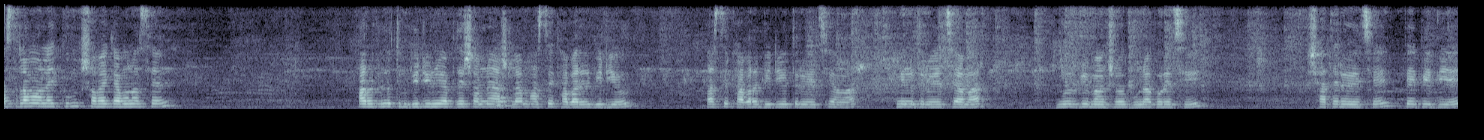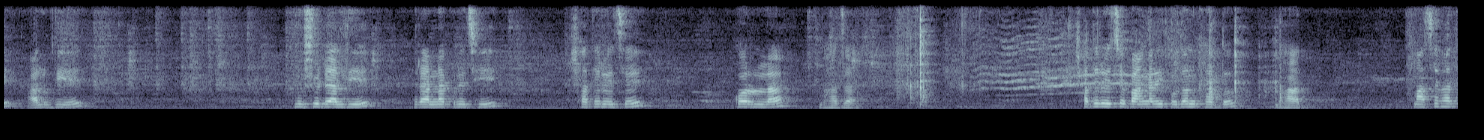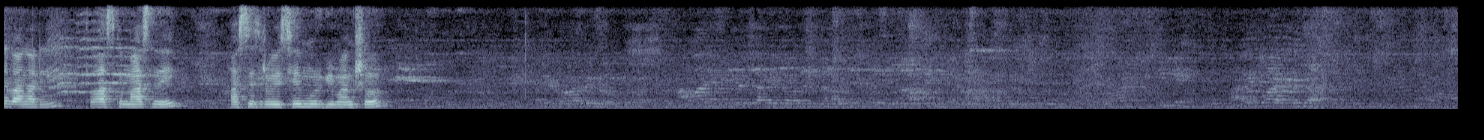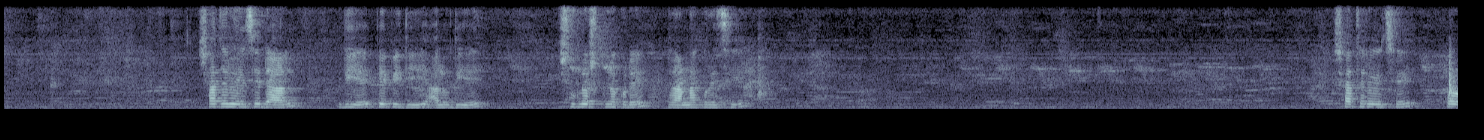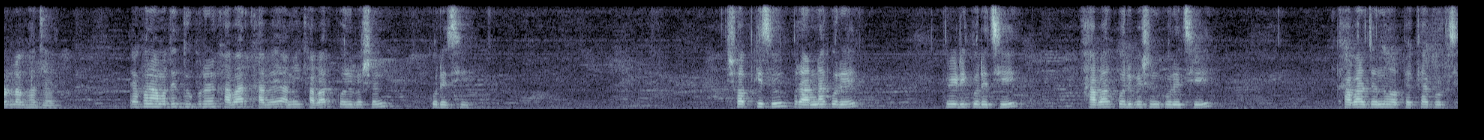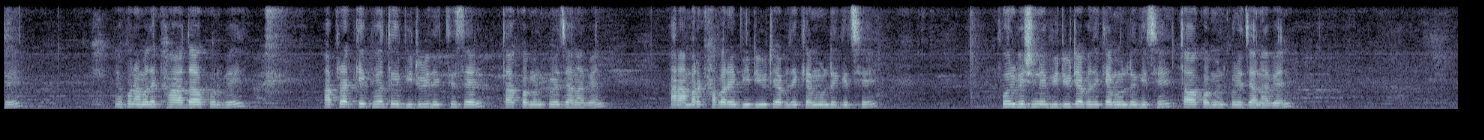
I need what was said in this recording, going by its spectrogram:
আসসালামু আলাইকুম, সবাই কেমন আছেন? আরও একটা নতুন ভিডিও নিয়ে আপনাদের সামনে আসলাম। আজকে খাবারের ভিডিও। আজকে খাবারের ভিডিওতে রয়েছে আমার, মেনুতে রয়েছে আমার মুরগির মাংস ভুনা করেছি। সাথে রয়েছে পেঁপে দিয়ে, আলু দিয়ে, মুসুর ডাল দিয়ে রান্না করেছি। সাথে রয়েছে করলা ভাজা। সাথে রয়েছে বাঙালির প্রধান খাদ্য ভাত। মাছে ভাতে বাঙালি, তো আজকে মাছ নেই। আজকে রয়েছে মুরগির মাংস। সাথে রয়েছে ডাল দিয়ে, পেঁপে দিয়ে, আলু দিয়ে শুকনো শুকনো করে রান্না করেছি। সাথে রয়েছে করলা ভাজা। এখন আমাদের দুপুরের খাবার খাবে, আমি খাবার পরিবেশন করেছি। সব কিছু রান্না করে রেডি করেছি, খাবার পরিবেশন করেছি, খাবার জন্য অপেক্ষা করছে। এখন আমাদের খাওয়া দাওয়া করবে। আপনারা কে কোথা থেকে ভিডিওটি দেখতেছেন তা কমেন্ট করে জানাবেন। আর আমার খাবারের ভিডিওটি আপনাদের কেমন লেগেছে, পরিবেশনের ভিডিওটি আপনাদের কেমন লেগেছে তাও কমেন্ট করে জানাবেন।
